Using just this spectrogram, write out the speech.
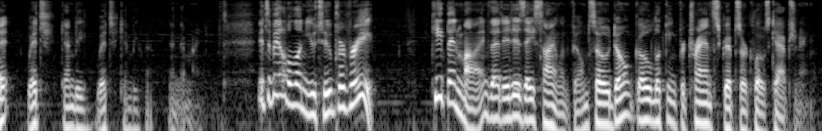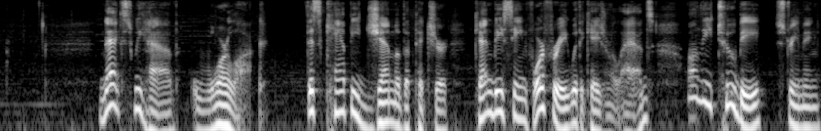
it? Which can be, which can be found, and never mind. It's available on YouTube for free. Keep in mind that it is a silent film, so don't go looking for transcripts or closed captioning. Next, we have Warlock. This campy gem of a picture can be seen for free with occasional ads on the Tubi streaming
